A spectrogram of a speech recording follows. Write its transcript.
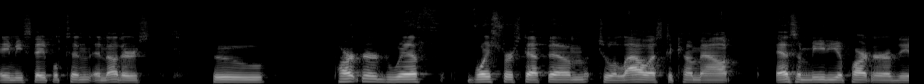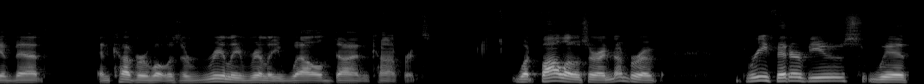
Amy Stapleton, and others who partnered with Voice First FM to allow us to come out as a media partner of the event and cover what was a really, really well done conference. What follows are a number of brief interviews with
